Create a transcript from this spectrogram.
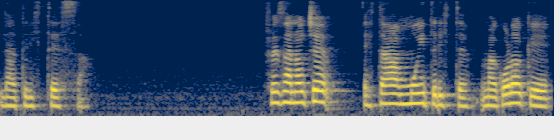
La tristeza. Yo esa noche estaba muy triste. Me acuerdo que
